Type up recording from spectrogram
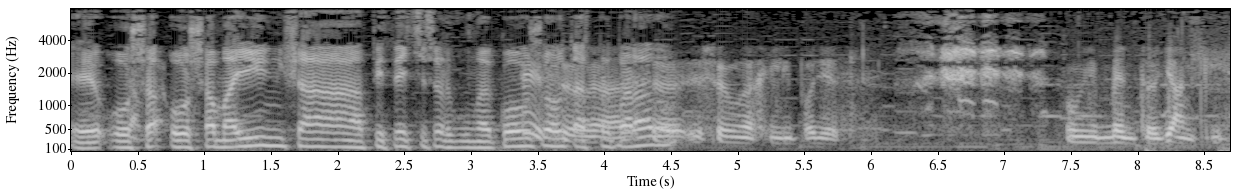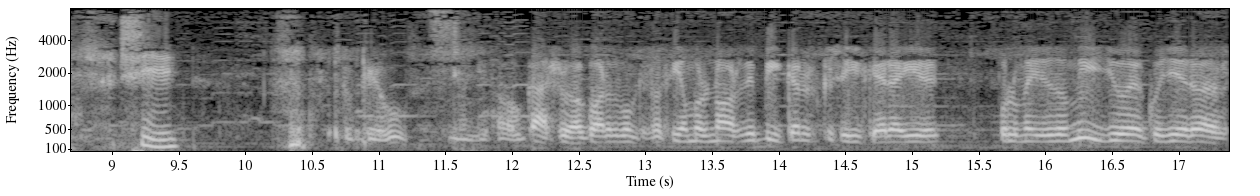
Eh, o, sa, o Samaín xa fixeches algunha cousa, eso estás preparado? Eso é unha gilipollez. un invento yanqui. Sí. Porque eu non lle fago caso, acordo que facíamos nós de pícaros que sí, que era ir polo medio do millo e coller as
